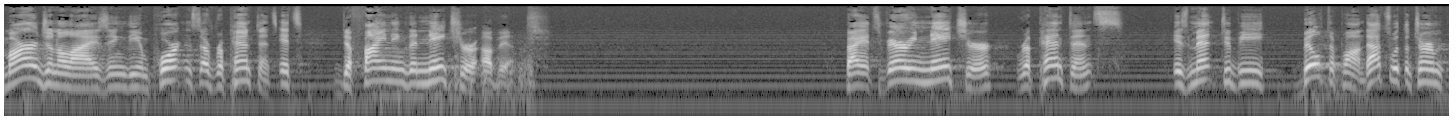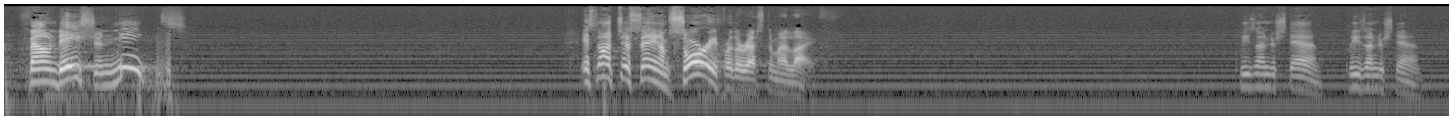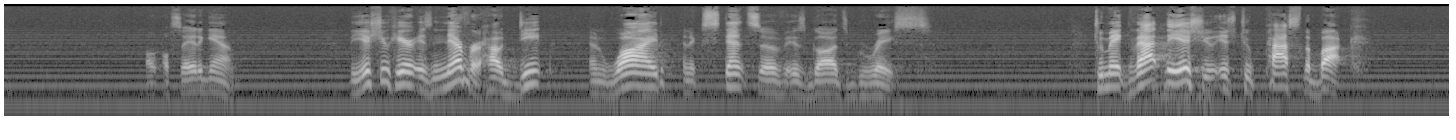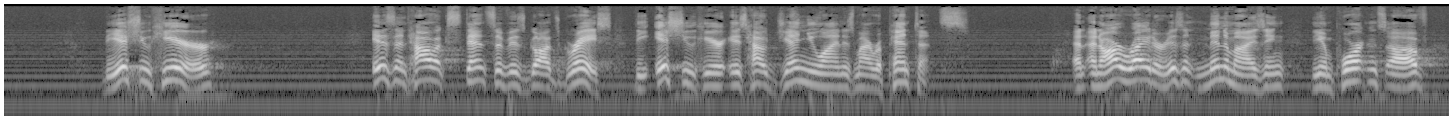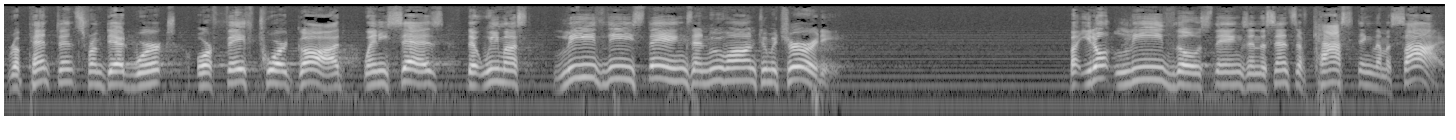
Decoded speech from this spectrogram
marginalizing the importance of repentance, it's defining the nature of it. By its very nature, repentance is meant to be built upon. That's what the term foundation means. It's not just saying I'm sorry for the rest of my life. Please understand. Please understand. I'll, I'll, say it again. The issue here is never how deep and wide and extensive is God's grace. To make that the issue is to pass the buck. The issue here isn't how extensive is God's grace. The issue here is how genuine is my repentance. And, and our writer isn't minimizing the importance of repentance from dead works or faith toward God when he says that we must leave these things and move on to maturity. But you don't leave those things in the sense of casting them aside.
